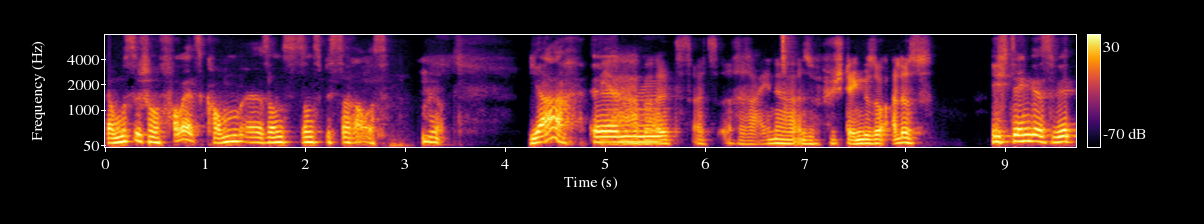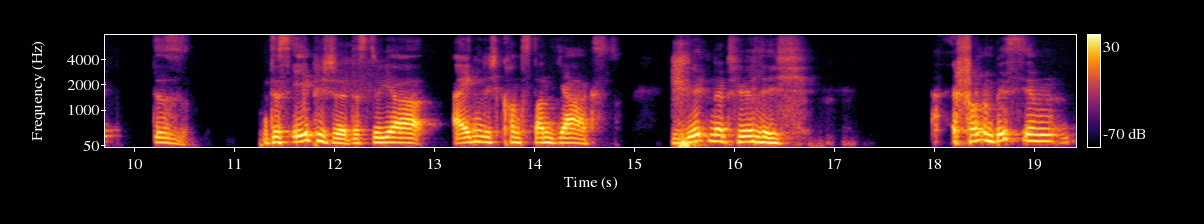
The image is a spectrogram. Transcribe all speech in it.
da musst du schon vorwärts kommen, äh, sonst, sonst bist du raus. Ja. Ja, ähm, ja, aber als, als reiner, also ich denke so alles. ich denke, es wird das, das Epische, das du ja eigentlich konstant jagst, wird natürlich schon ein bisschen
